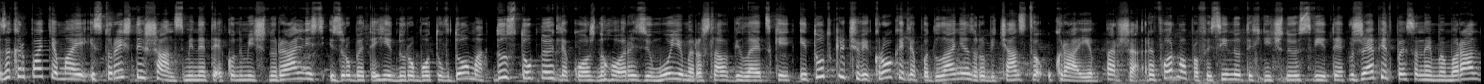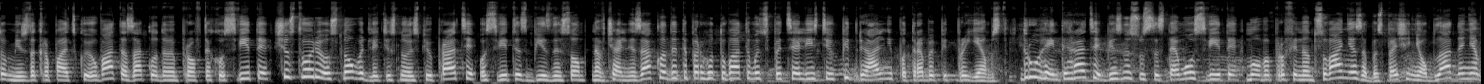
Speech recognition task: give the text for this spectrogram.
Закарпаття має історичний шанс змінити економічну реальність і зробити гідну роботу вдома доступною для кожного. Резюмує Мирослав Білецький. І тут ключові кроки для подолання заробітчанства у краї. Перша реформа професійно-технічної освіти. Вже підписаний меморандум між Закарпатською ОВА та закладами профтехосвіти, що створює основи для тісної співпраці освіти з бізнесом. Навчальні заклади тепер готуватимуть спеціалістів під реальні потреби підприємств. Друге інтеграція бізнесу в систему освіти, мова про фінансування, забезпечення обладнанням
